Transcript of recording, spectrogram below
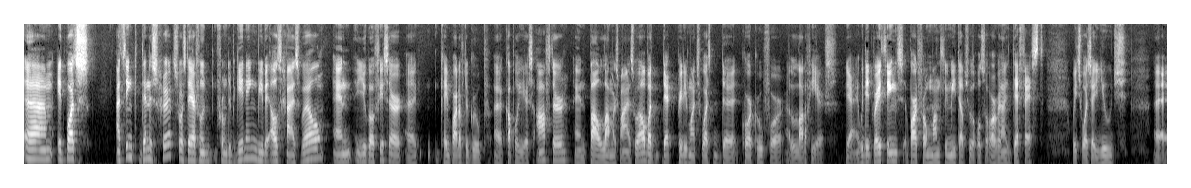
Um, it was I think Dennis Geurts was there from from the beginning, Wiebe Elsinga as well, and Hugo Visser uh, came part of the group a couple years after, and Paul Lammertsma as well. But that pretty much was the core group for a lot of years. Yeah, we did great things. Apart from monthly meetups, we also organized DevFest, which was a huge uh,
